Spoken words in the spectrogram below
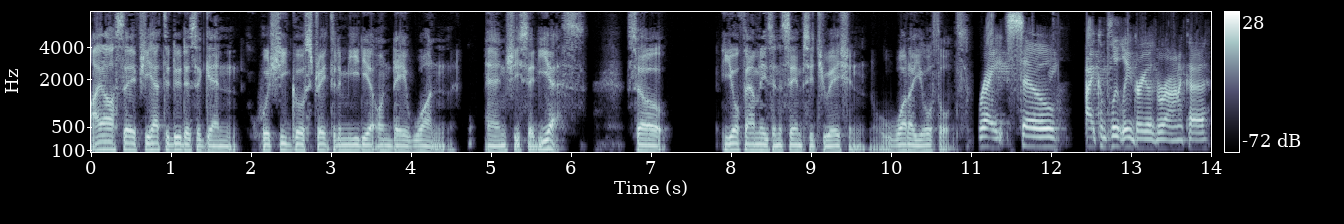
I asked her if she had to do this again, would she go straight to the media on day one? And she said yes. So your family is in the same situation. What are your thoughts? Right. So I completely agree with Veronica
